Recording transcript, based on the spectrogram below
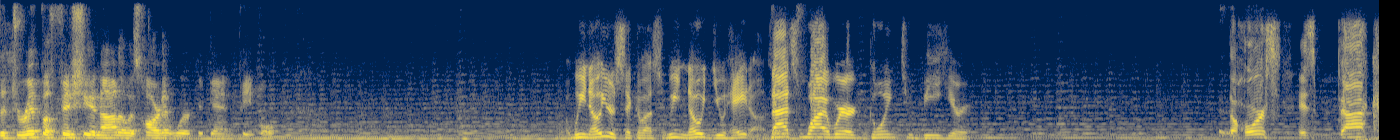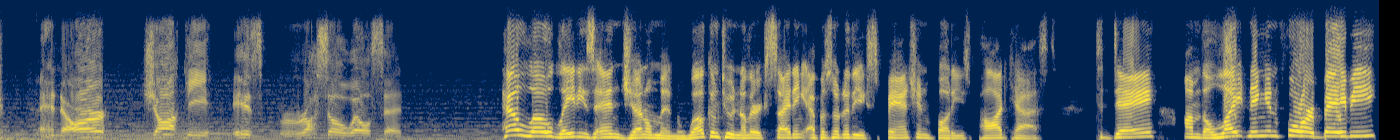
the drip aficionado is hard at work again, people. We know you're sick of us. We know you hate us. That's why we're going to be here. The horse is back, and our jockey is Russell Wilson. Hello, ladies and gentlemen. Welcome to another exciting episode of the Expansion Buddies podcast. Today, I'm the Lightning in four, baby.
